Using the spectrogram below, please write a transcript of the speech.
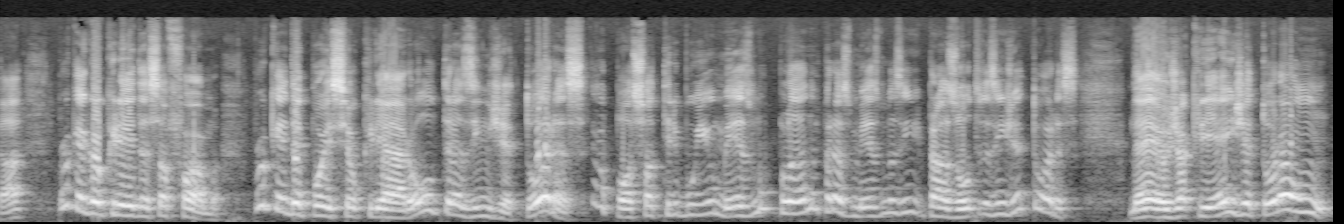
Tá? Por que, que eu criei dessa forma? Porque depois, se eu criar outras injetoras, eu posso atribuir o mesmo plano para as mesmas para as outras injetoras. Né? Eu já criei a injetora 1,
